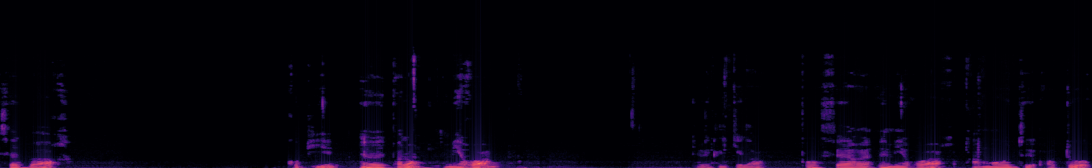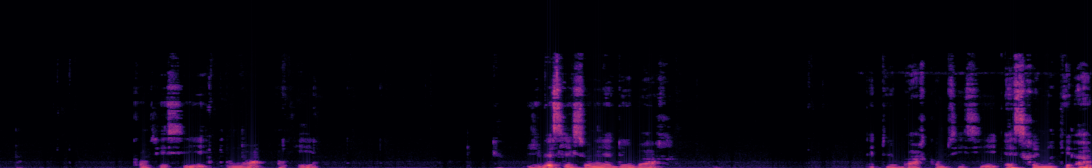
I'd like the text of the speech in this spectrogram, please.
cette barre. Copier. Euh, pardon, miroir. Je vais cliquer là pour faire un miroir en mode auto. Comme ceci. Non, ok. Je vais sélectionner les deux barres. Les deux barres comme ceci. Extrémité 1.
